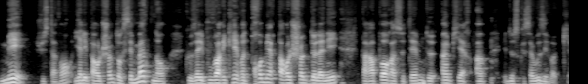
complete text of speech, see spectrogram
Mais juste avant, il y a les paroles choc. Donc c'est maintenant que vous allez pouvoir écrire votre première parole choc de l'année par rapport à ce thème de 1 Pierre 1 et de ce que ça vous évoque.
